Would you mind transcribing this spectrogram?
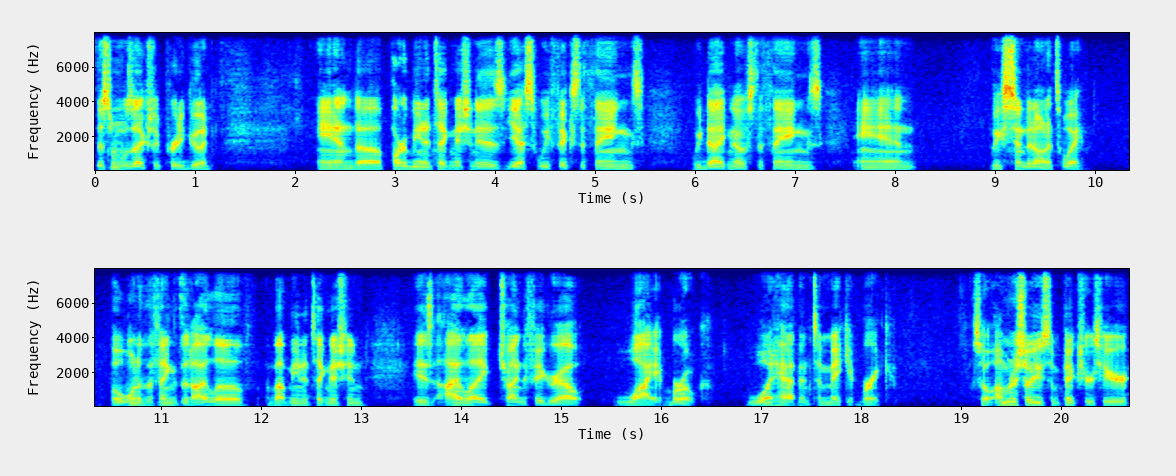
this one was actually pretty good. And uh, part of being a technician is, yes, we fix the things, we diagnose the things, and we send it on its way. But one of the things that I love about being a technician is I like trying to figure out why it broke. What happened to make it break? So I'm going to show you some pictures here.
